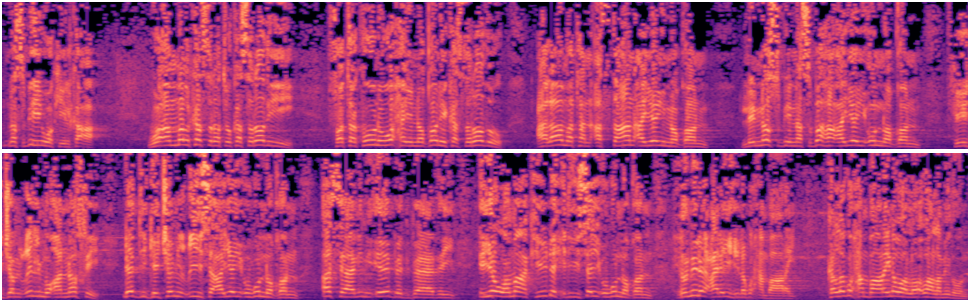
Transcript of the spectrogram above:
nasbihii wakiilka ah. Wa ama alkasratu kasradii fa takuunu waxay noqoni kasradu calaamatan astaan ayay noqon linasbi nasbaha ayay u noqon fii jamci lmu'anafi dhadiga jamiciisa ayay ugu noqon asaalimi ee badbaaday iyo wamaa kii dhexdiisay ugu noqon xumila calayhi lagu xambaaray. Ka lagu xambaarayna waa la miduun.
